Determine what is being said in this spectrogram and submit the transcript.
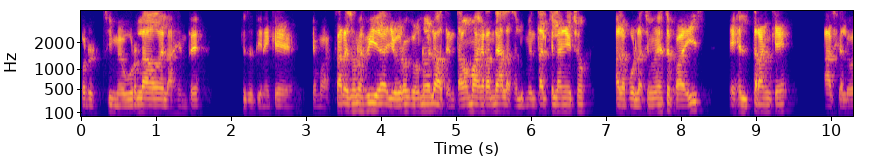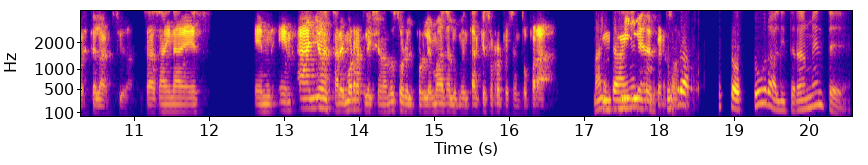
por si me he burlado de la gente que se tiene que, que matar. Eso no es vida. Yo creo que uno de los atentados más grandes a la salud mental que le han hecho a la población en este país es el tranque hacia el oeste de la ciudad. O sea, esa vaina es, en, en años estaremos reflexionando sobre el problema de salud mental que eso representó para... Man, miles de tortura, tortura, literalmente.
